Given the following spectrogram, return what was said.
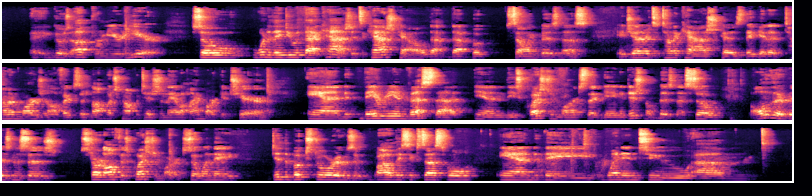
goes up from year to year. So what do they do with that cash? It's a cash cow that that book selling business, It generates a ton of cash because they get a ton of margin off it because there's not much competition. They have a high market share. And they reinvest that in these question marks that gain additional business. So all of their businesses start off as question marks. So when they did the bookstore, it was wildly successful, and they went into um,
